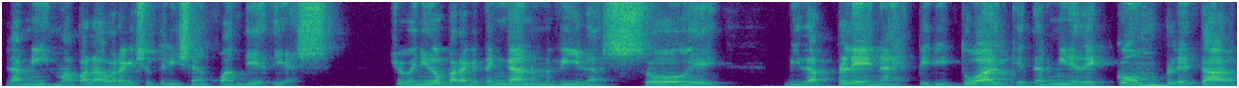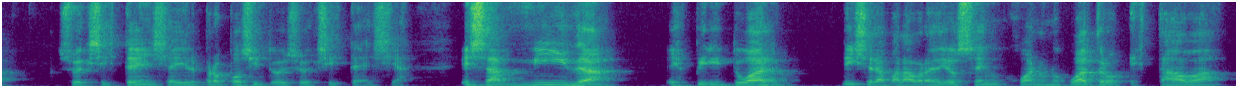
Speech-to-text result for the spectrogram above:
la misma palabra que se utiliza en Juan 10.10. Yo he venido para que tengan vida, Zoe, vida plena, espiritual, que termine de completar su existencia y el propósito de su existencia. Esa vida espiritual, dice la palabra de Dios en Juan 1.4, estaba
